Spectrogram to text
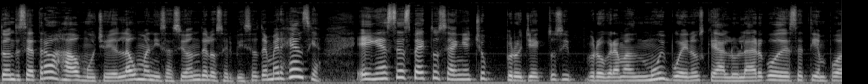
donde se ha trabajado mucho y es la humanización de los servicios de emergencia. En este aspecto se han hecho proyectos y programas muy buenos que a lo largo de este tiempo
